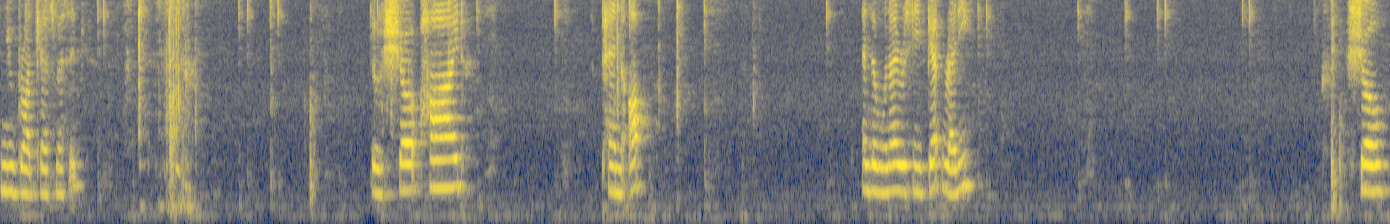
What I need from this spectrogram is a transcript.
New broadcast message. Fire. It will show hide, pen up, and then when I receive get ready, show,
